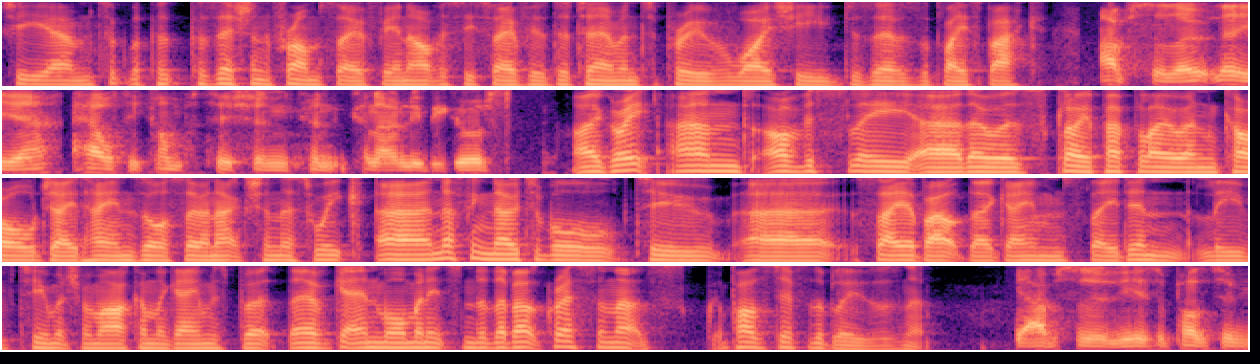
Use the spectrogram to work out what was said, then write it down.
she um, took the p- position from Sophie, and obviously Sophie is determined to prove why she deserves the place back. Absolutely, yeah. Healthy competition can, can only be good. I agree. And obviously, uh, there was Chloe Peplow and Coral Jade Haynes also in action this week. Uh, nothing notable to uh, say about their games. They didn't leave too much of a mark on the games, but they're getting more minutes under their belt, Chris, and that's a positive for the Blues, isn't it? Yeah, absolutely. It's a positive.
